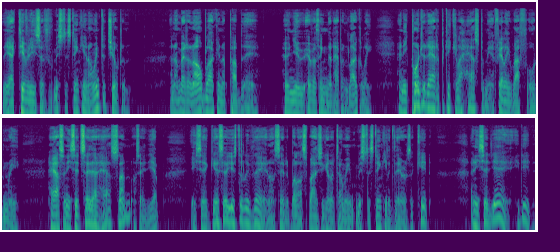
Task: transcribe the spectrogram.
the activities of Mr. Stinky, and I went to Chiltern, and I met an old bloke in a pub there who knew everything that happened locally, and he pointed out a particular house to me, a fairly rough, ordinary house, and he said, "See that house, son?" I said, "Yep." He said, "Guess who used to live there?" And I said, "Well, I suppose you're going to tell me Mr. Stinky lived there as a kid." And he said, "Yeah, he did.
